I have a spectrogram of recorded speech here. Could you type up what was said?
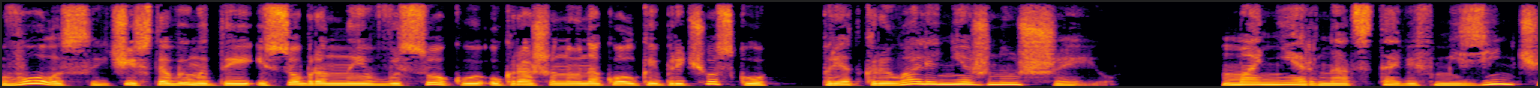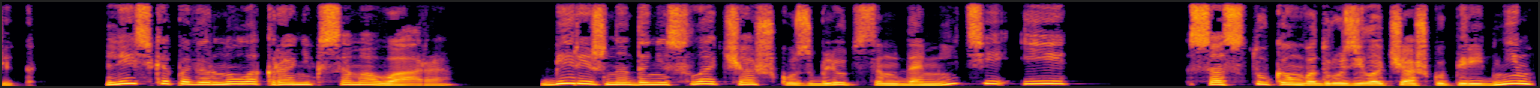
Волосы, чисто вымытые и собранные в высокую, украшенную наколкой прическу, приоткрывали нежную шею. Манерно отставив мизинчик, Леська повернула краник самовара, бережно донесла чашку с блюдцем до Мити и со стуком водрузила чашку перед ним,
